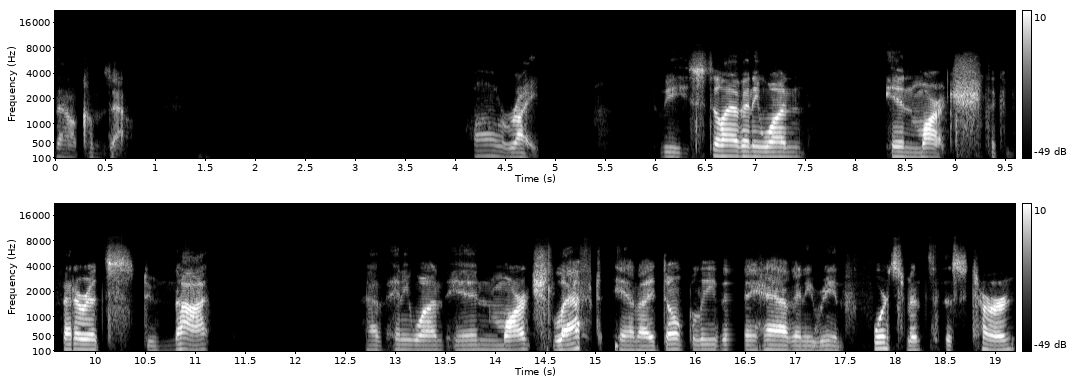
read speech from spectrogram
Now comes out. All right. Do we still have anyone in March? The Confederates do not have anyone in March left, and I don't believe that they have any reinforcements this turn.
